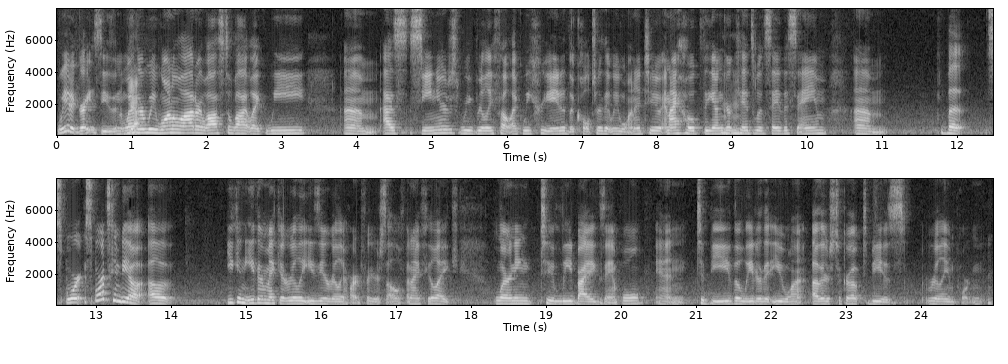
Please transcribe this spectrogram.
we had a great season whether yeah. we won a lot or lost a lot like we um, as seniors, we really felt like we created the culture that we wanted to, and I hope the younger mm-hmm. kids would say the same. Um, but sport sports can be a, a you can either make it really easy or really hard for yourself, and I feel like learning to lead by example and to be the leader that you want others to grow up to be is really important.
